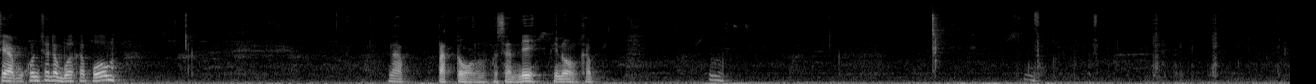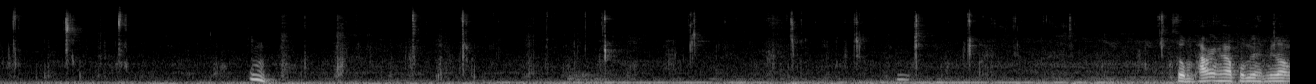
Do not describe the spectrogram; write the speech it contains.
ซ่บๆคนชนบทครับผมลาบปัดตองมาสั่นนี่พี่น้องครับอืมอืม สมพักนะครับ ผมเนี่ยพี่น้อง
